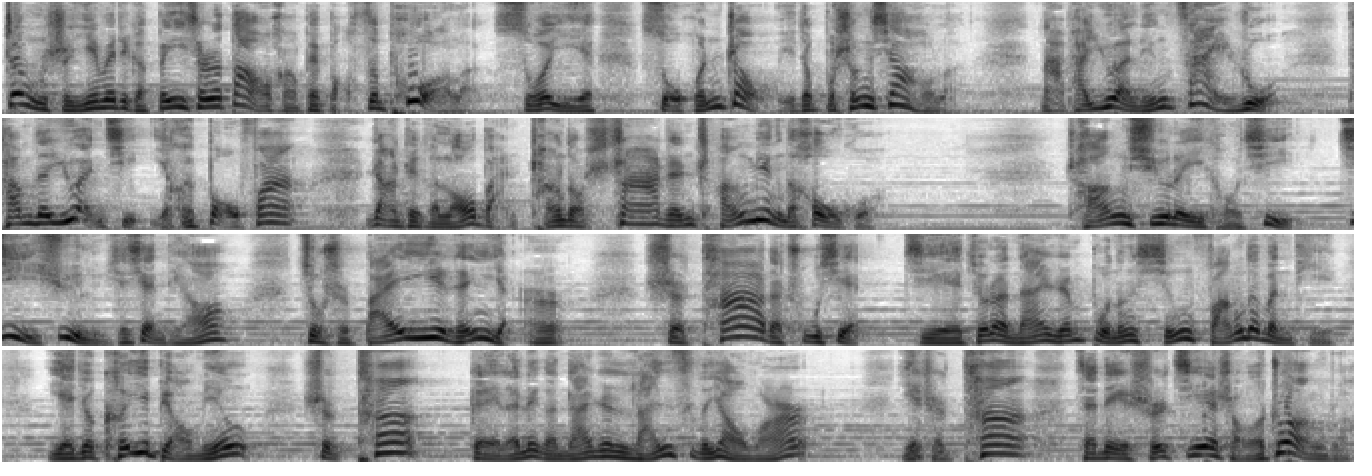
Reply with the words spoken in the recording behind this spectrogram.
正是因为这个背心的道行被宝四破了，所以锁魂咒也就不生效了。哪怕怨灵再弱，他们的怨气也会爆发，让这个老板尝到杀人偿命的后果。长吁了一口气，继续捋下线条，就是白衣人影，是他的出现解决了男人不能行房的问题，也就可以表明是他给了那个男人蓝色的药丸，也是他在那时接手了壮壮。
